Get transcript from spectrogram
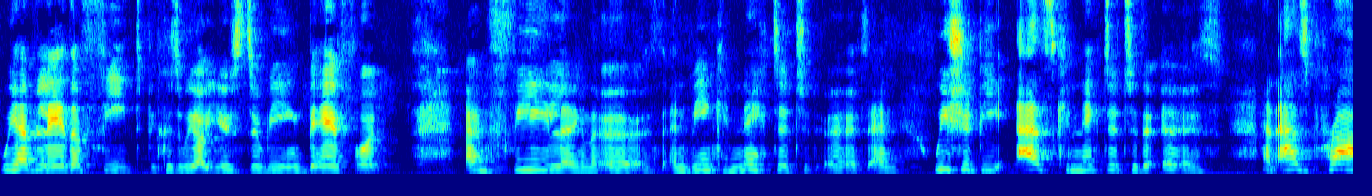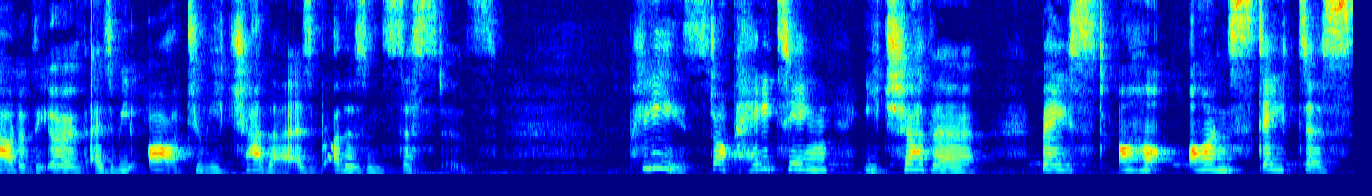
We have leather feet because we are used to being barefoot and feeling the earth and being connected to the earth. And we should be as connected to the earth and as proud of the earth as we are to each other as brothers and sisters. Please stop hating each other based on, on status,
